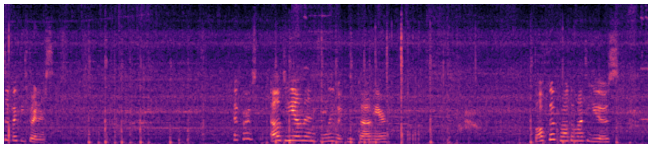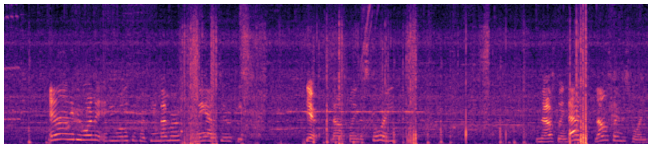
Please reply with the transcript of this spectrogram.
Look these trainers. At first, Elgyem and Litwick moved out here. Both good Pokemon to use. And if you want if you were looking for a team member, you may add it to your team. Here, now explain the story. Now explain that, now explain the story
